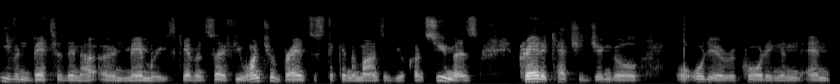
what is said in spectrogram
even better than our own memories, Kevin. So if you want your brand to stick in the minds of your consumers, create a catchy jingle or audio recording and and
